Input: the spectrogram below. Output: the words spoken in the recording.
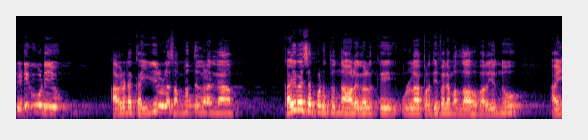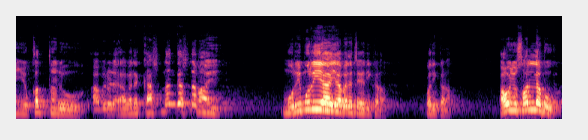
പിടികൂടിയും അവരുടെ കയ്യിലുള്ള സമ്പത്തുകളെല്ലാം കൈവശപ്പെടുത്തുന്ന ആളുകൾക്ക് ഉള്ള പ്രതിഫലം അള്ളാഹു പറയുന്നു അയ്യുക്കത്തലു അവരുടെ അവരെ കഷ്ണം കഷ്ണമായി മുറിമുറിയായി അവരെ ചേരിക്കണം വധിക്കണം. ഔ യുസല്ലബു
